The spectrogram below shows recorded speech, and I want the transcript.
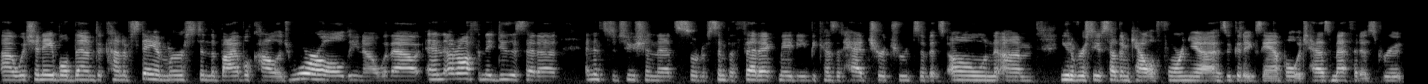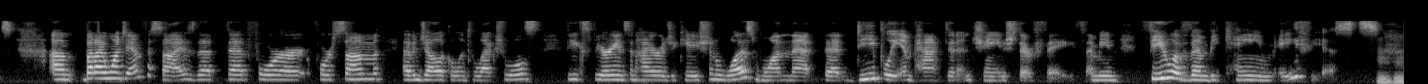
uh, which enabled them to kind of stay immersed in the Bible college world, you know, without, and, and often they do this at a, an institution that's sort of sympathetic, maybe because it had church roots of its own. Um, University of Southern California is a good example, which has Methodist roots. Um, but I want to emphasize that, that for, for some evangelical intellectuals, the experience in higher education was one that, that deeply impacted and changed their faith. I mean, few of them became atheists, mm-hmm.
